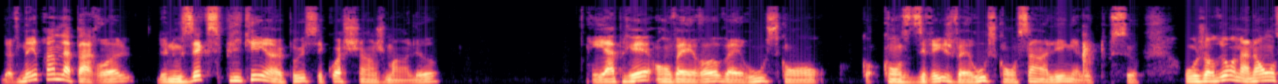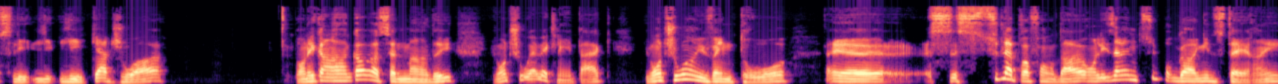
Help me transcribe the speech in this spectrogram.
de venir prendre la parole, de nous expliquer un peu c'est quoi ce changement-là. Et après, on verra vers où ce qu'on se dirige, vers où ce qu'on s'enligne avec tout ça. Aujourd'hui, on annonce les, les, quatre joueurs. On est encore à se demander, ils vont jouer avec l'impact, ils vont jouer en U23, euh, c'est de la profondeur? On les amène-tu pour gagner du terrain?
